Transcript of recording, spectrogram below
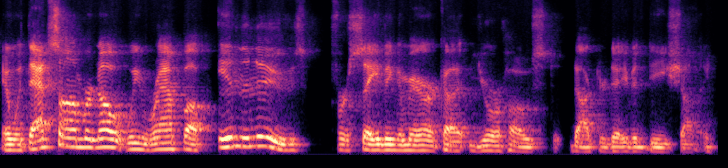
And with that somber note, we wrap up in the news for Saving America, your host, Dr. David D. Schein.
